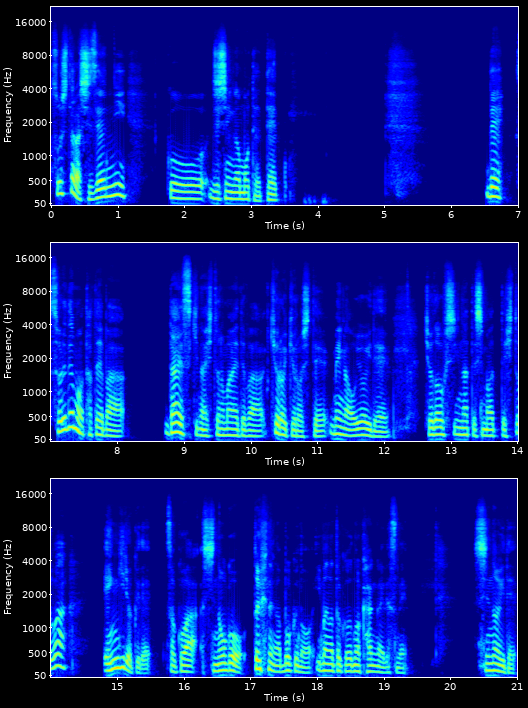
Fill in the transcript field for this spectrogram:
そしたら自然に、こう、自信が持てて、で、それでも例えば大好きな人の前ではキョロキョロして目が泳いで挙動不審になってしまうって人は演技力でそこはしのごうというのが僕の今のところの考えですね。しのいで、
